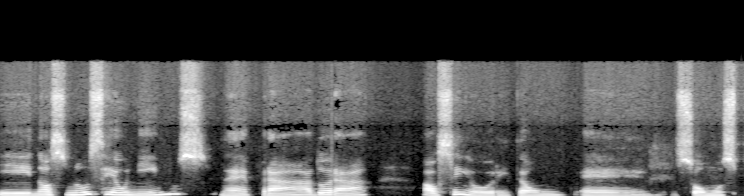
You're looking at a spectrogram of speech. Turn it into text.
e nós nos reunimos né, para adorar ao Senhor. Então é, somos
